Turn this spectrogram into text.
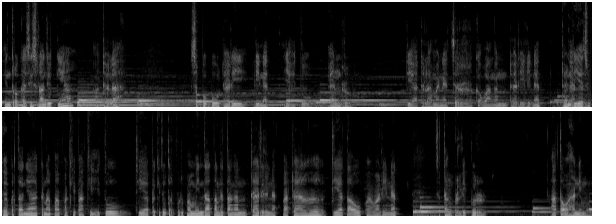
Interogasi selanjutnya adalah sepupu dari Lynette yaitu Andrew. Dia adalah manajer keuangan dari Lynette dan, dan dia juga bertanya kenapa pagi-pagi itu dia begitu terburu meminta tanda tangan dari Linet padahal dia tahu bahwa Linet sedang berlibur atau honeymoon.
